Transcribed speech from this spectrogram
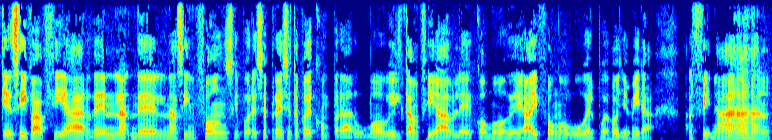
quién se iba a fiar del, del Nothing Phone si por ese precio te puedes comprar un móvil tan fiable como de iPhone o Google, pues oye, mira, al final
